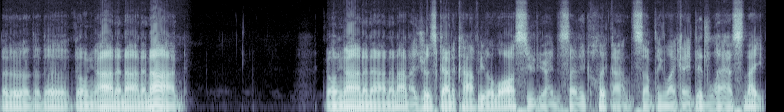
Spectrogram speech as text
blah. Going on and on and on going on and on and on. I just got a copy of the lawsuit here. I decided to click on something like I did last night.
